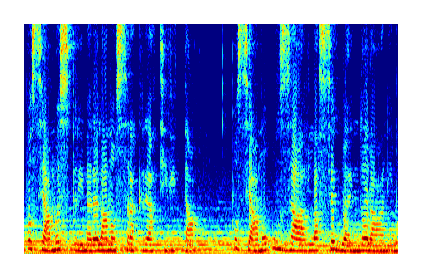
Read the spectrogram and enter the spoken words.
possiamo esprimere la nostra creatività, possiamo usarla seguendo l'anima,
